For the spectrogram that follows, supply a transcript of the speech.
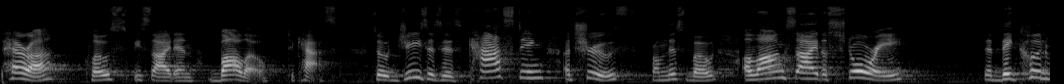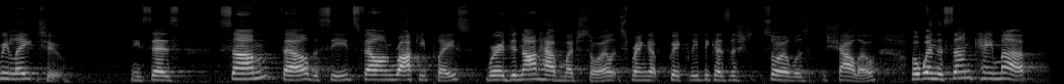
Para, close beside, and balo, to cast. So Jesus is casting a truth from this boat alongside a story that they could relate to. And he says, Some fell, the seeds fell on rocky place where it did not have much soil. It sprang up quickly because the soil was shallow. But when the sun came up,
